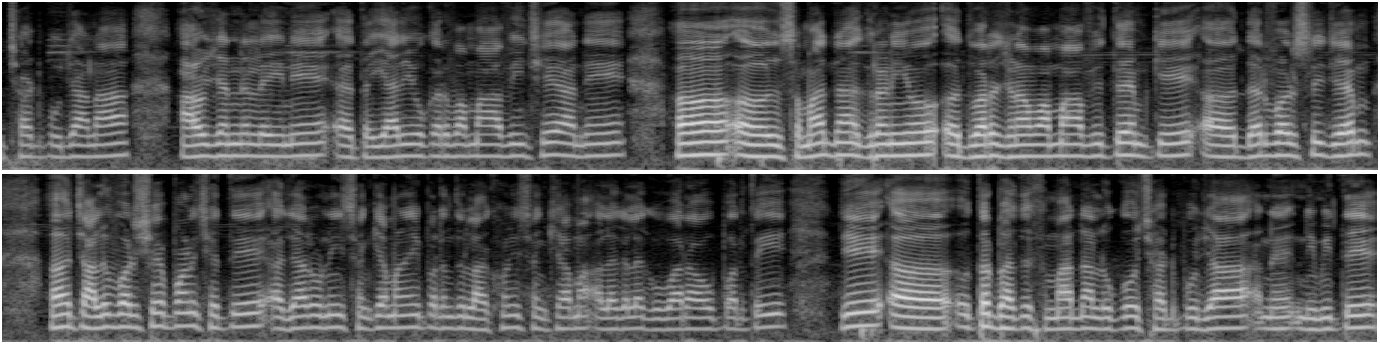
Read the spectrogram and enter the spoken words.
છઠ પૂજાના આયોજનને લઈને તૈયારીઓ કરવામાં આવી છે અને સમાજના અગ્રણીઓ દ્વારા જણાવવામાં આવ્યું તેમ કે દર વર્ષની જેમ ચાલુ વર્ષે પણ છે તે હજારોની સંખ્યામાં નહીં પરંતુ લાખોની સંખ્યામાં અલગ અલગ ઉવારાઓ પરથી જે ઉત્તર ભારતીય સમાજના લોકો છઠ પૂજા અને નિમિત્તે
